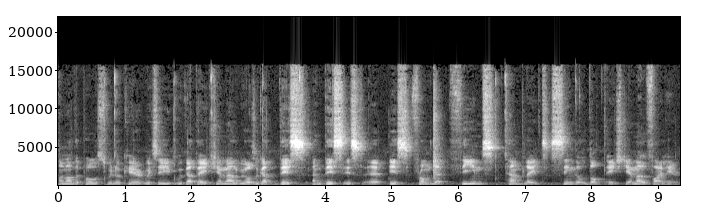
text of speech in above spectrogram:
another post, we look here, we see we got the HTML, we also got this, and this is, uh, is from the themes template single.html file here.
